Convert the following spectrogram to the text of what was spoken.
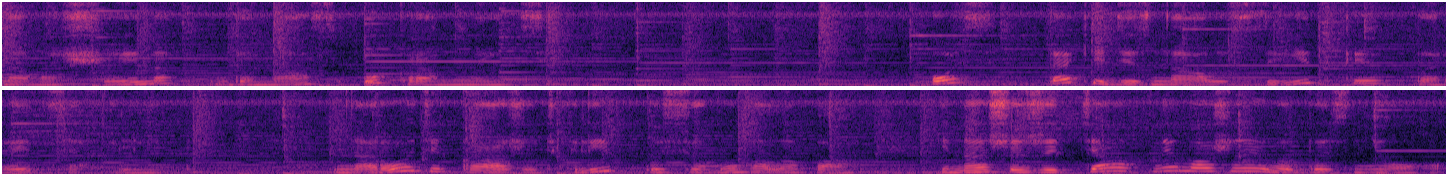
на машинах до нас у крамниці. Ось так і дізнались, звідки береться хліб. В народі кажуть, хліб усьому голова, і наше життя неможливо без нього.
